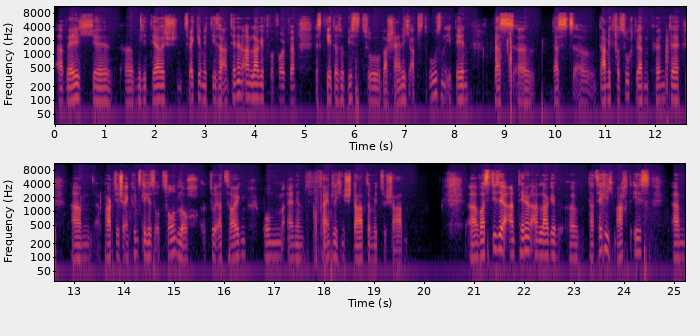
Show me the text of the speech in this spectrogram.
äh, welche äh, militärischen Zwecke mit dieser Antennenanlage verfolgt werden. Das geht also bis zu wahrscheinlich abstrusen Ideen, dass, äh, dass äh, damit versucht werden könnte, ähm, praktisch ein künstliches Ozonloch zu erzeugen, um einen feindlichen Staat damit zu schaden. Äh, was diese Antennenanlage äh, tatsächlich macht, ist, ähm,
